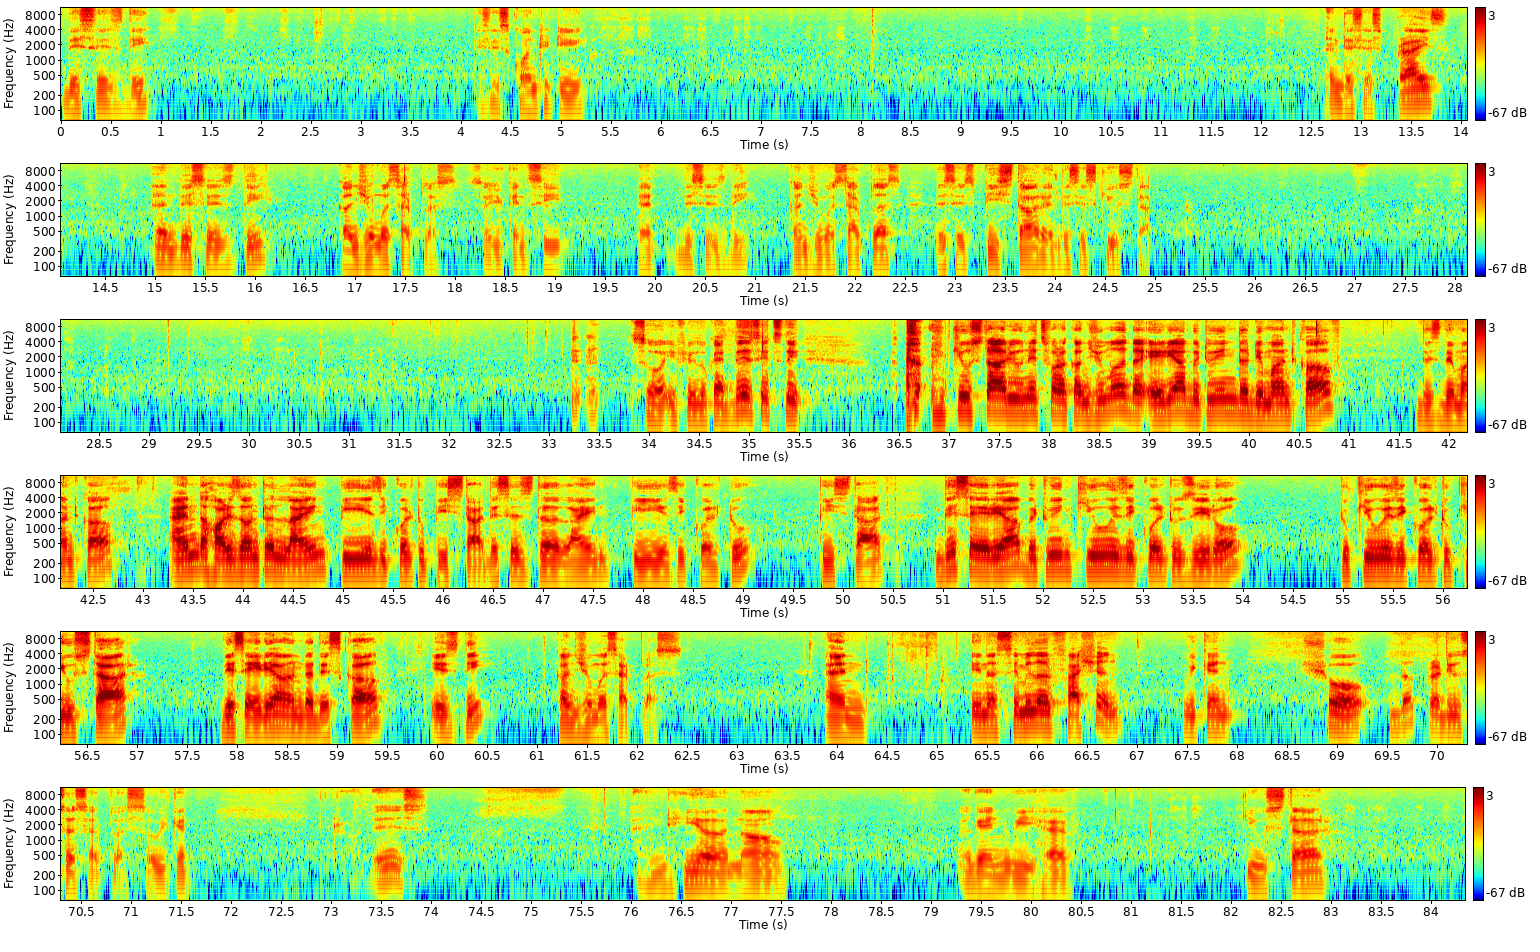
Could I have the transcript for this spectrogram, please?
this is the this is quantity and this is price and this is the consumer surplus. So, you can see that this is the consumer surplus, this is P star and this is Q star. so, if you look at this, it is the Q star units for a consumer, the area between the demand curve, this demand curve and the horizontal line P is equal to P star. This is the line P is equal to P star. This area between Q is equal to 0 to Q is equal to Q star, this area under this curve is the consumer surplus. And in a similar fashion, we can show the producer surplus. So, we can draw this. And here now again we have q star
